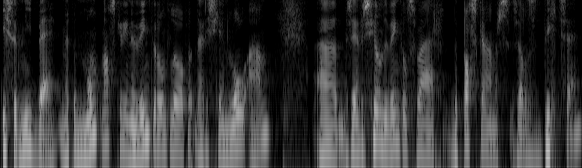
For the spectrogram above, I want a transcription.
is er niet bij. Met een mondmasker in een winkel rondlopen, daar is geen lol aan. Uh, er zijn verschillende winkels waar de paskamers zelfs dicht zijn.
